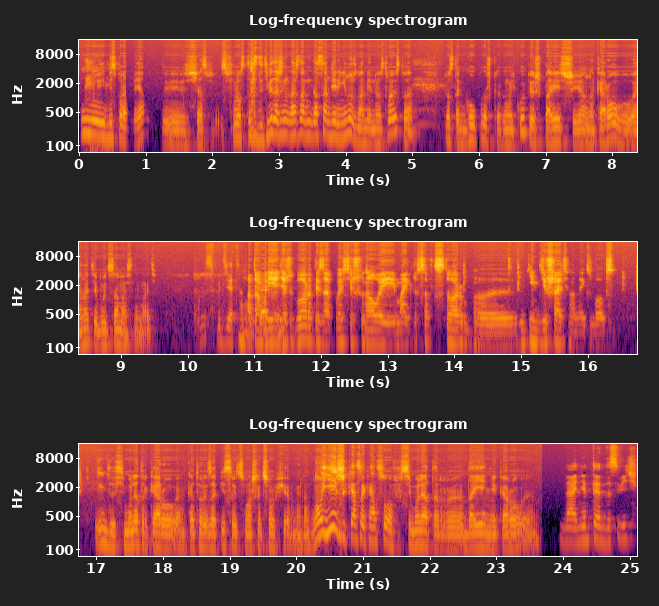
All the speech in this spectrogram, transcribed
Ну и без проблем. Ты сейчас просто тебе даже на, на самом деле не нужно мобильное устройство. Просто GoPro какую-нибудь купишь, повесишь ее на корову, и она тебе будет сама снимать. Господи, это а потом приедешь в город и запустишь новый Microsoft Store э, индишатина на Xbox. Да, симулятор коровы, который записывает сумасшедшего фермера. Но есть же, в конце концов, симулятор э, доения коровы. На Nintendo Switch.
